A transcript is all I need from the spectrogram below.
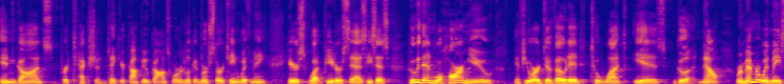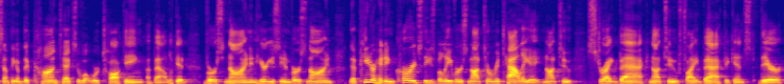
in God's protection. Take your copy of God's word. Look at verse 13 with me. Here's what Peter says He says, Who then will harm you if you are devoted to what is good? Now, remember with me something of the context of what we're talking about. Look at verse 9. And here you see in verse 9 that Peter had encouraged these believers not to retaliate, not to strike back, not to fight back against their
